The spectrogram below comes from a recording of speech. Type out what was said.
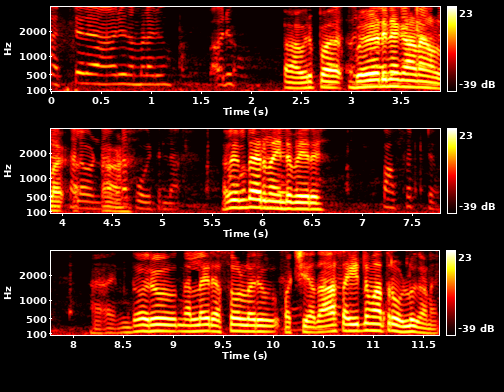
ആറ്റ ഒറ്റ ഒരു നമ്മളൊരു ഒരു ഒരു ബേർഡിനെ കാണാനുള്ള അതെന്തായിരുന്നു അതിന്റെ പേര്? എന്തോ ഒരു നല്ല രസമുള്ള ഒരു പക്ഷി. അത് ആ സൈഡിൽ മാത്രമേ ഉള്ളൂ കാണാൻ.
